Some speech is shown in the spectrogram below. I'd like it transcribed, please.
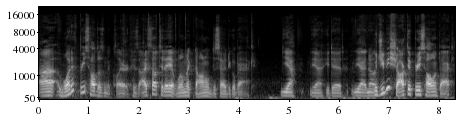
Uh, what if Breece Hall doesn't declare? Because I saw today that Will McDonald decided to go back. yeah, yeah, he did. Yeah, no, Would you be shocked if Breece Hall went back?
